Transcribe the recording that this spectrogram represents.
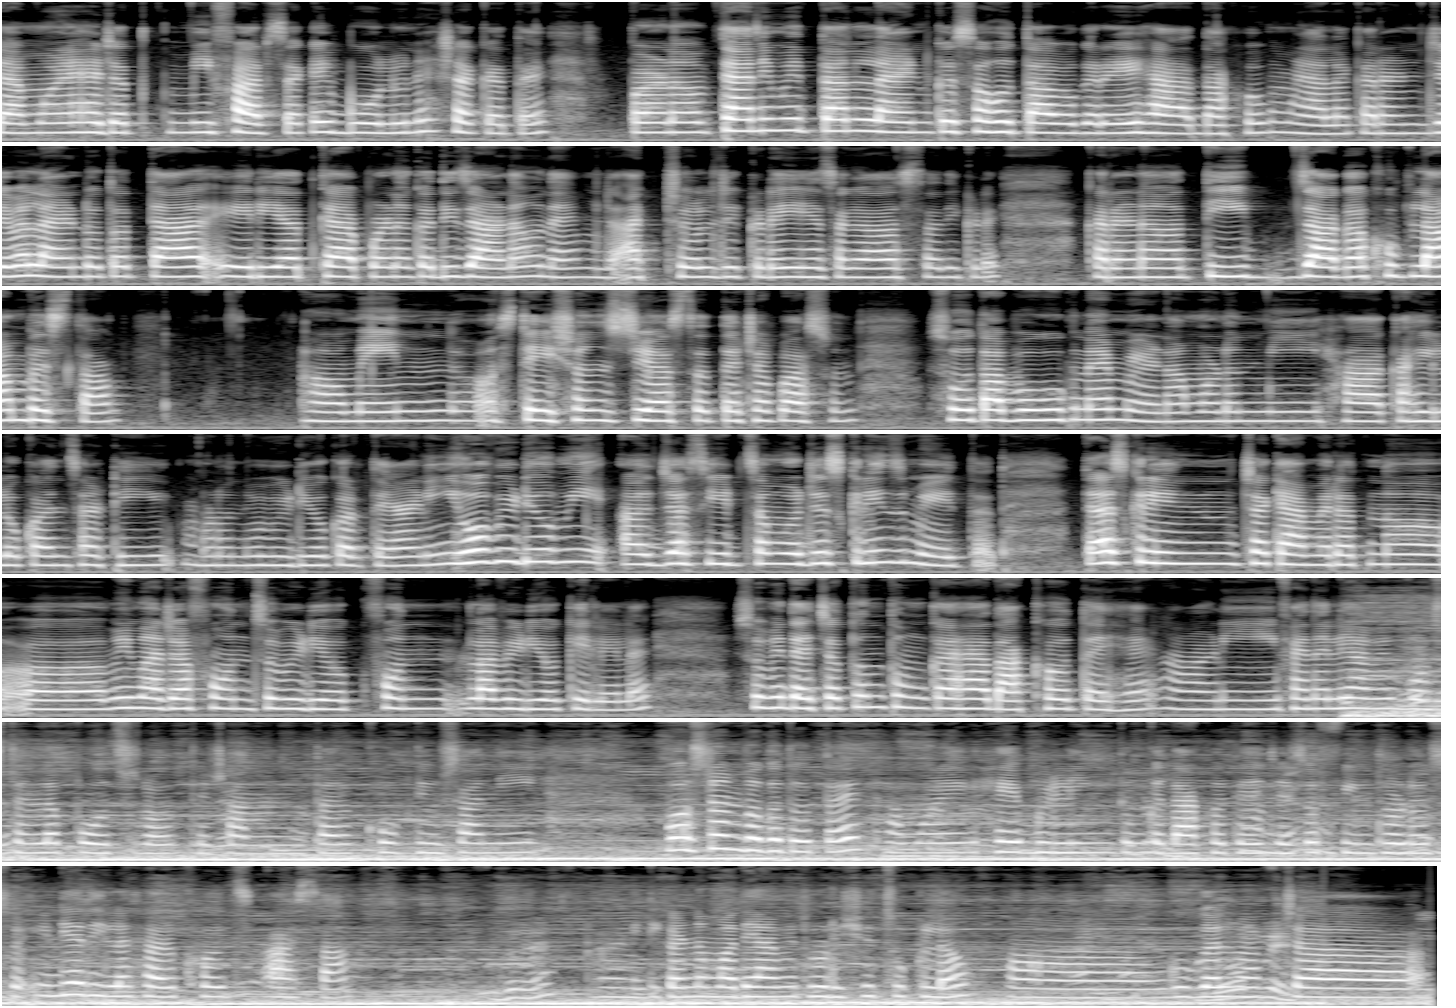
त्यामुळे ह्याच्यात मी फारसा काही बोलू नाही शकत आहे. पण त्यानिमित्तानं लँड कसं होता वगैरे ह्या दाखवूक मिळालं. कारण जेव्हा लँड होतं त्या एरियात काय आपण कधी जाणव नाही. म्हणजे ॲक्च्युअल जिकडे हे सगळं असतं तिकडे. कारण ती जागा खूप लांब असता. मेन स्टेशन्स जे असतात त्याच्यापासून. सो त्या बघूक नाही मिळणार. म्हणून मी हा काही लोकांसाठी म्हणून व्हिडिओ करते. आणि हो व्हिडिओ मी ज्या सीटसमोर जे स्क्रीन्स मिळतात त्या स्क्रीनच्या कॅमेऱ्यातनं मी माझ्या फोनचं व्हिडिओ फोनला व्हिडिओ केलेला आहे. सो मी त्याच्यातून तुमका ह्या दाखवते आहे आणि फायनली आम्ही बोस्टनला पोचलो त्याच्यानंतर खूप दिवसांनी बोस्टन बघत होतं आहे त्यामुळे हे बिल्डिंग तुमका दाखवते ज्याचं फील थोडंसं इंडिया दिल्यासारखंच असा. आणि तिकडनं मध्ये आम्ही थोडीशी चुकलो. गुगल मॅपच्या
